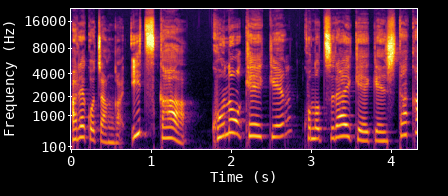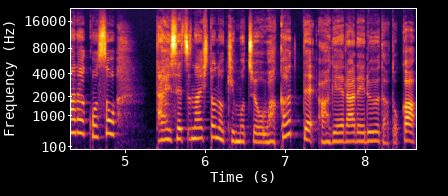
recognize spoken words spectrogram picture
あれこちゃんがいつかこの経験この辛い経験したからこそ大切な人の気持ちを分かってあげられるだとか、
